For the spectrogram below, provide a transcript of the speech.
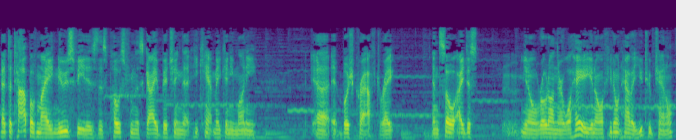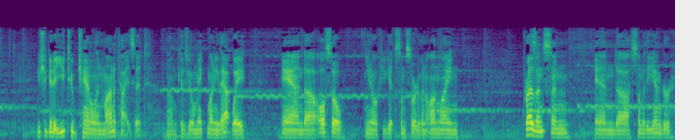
at the top of my news feed is this post from this guy bitching that he can't make any money uh, at bushcraft, right? And so I just, you know, wrote on there, well, hey, you know, if you don't have a YouTube channel, you should get a YouTube channel and monetize it, because you'll make money that way. And uh, also, you know, if you get some sort of an online presence and and uh, some of the younger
